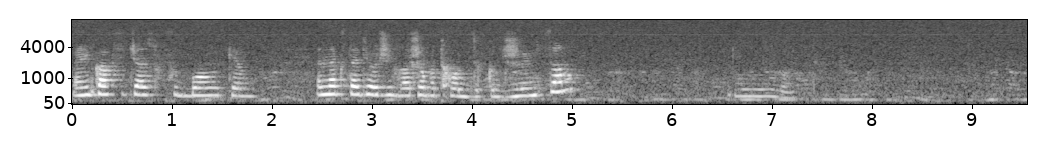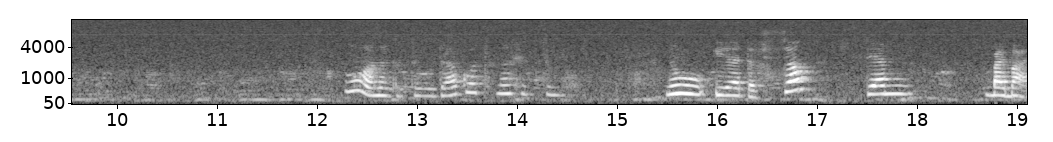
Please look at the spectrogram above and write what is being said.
они как сейчас в футболке. Она, кстати, очень хорошо подходит к джинсам. Она как-то вот так вот носится. Ну, и это все. Всем бай-бай.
